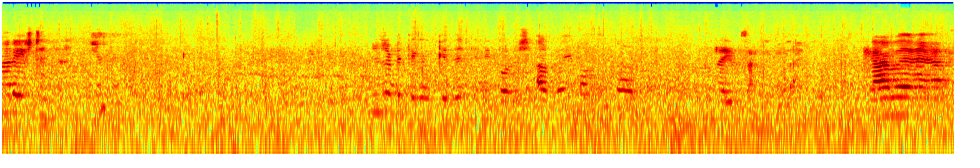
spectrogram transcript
No ale jeszcze nie. Nie żeby tego kiedy ty nie powiesz, albo i mam to. Może już za chwilę. Bym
